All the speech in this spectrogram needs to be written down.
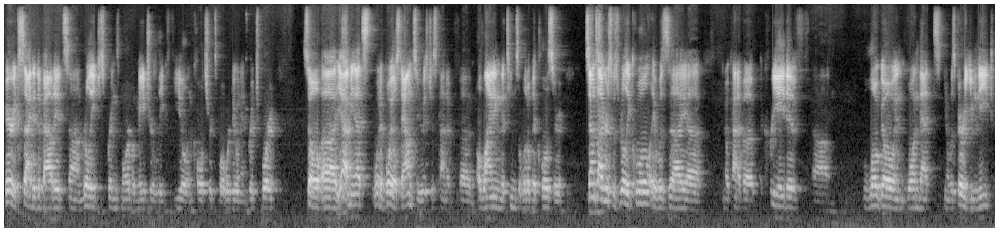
very excited about it. Um, really just brings more of a major league feel and culture to what we're doing in Bridgeport. So uh, yeah, I mean that's what it boils down to is just kind of uh, aligning the teams a little bit closer. Sound Tigers was really cool. It was a uh, you know kind of a, a creative um, logo and one that you know was very unique.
